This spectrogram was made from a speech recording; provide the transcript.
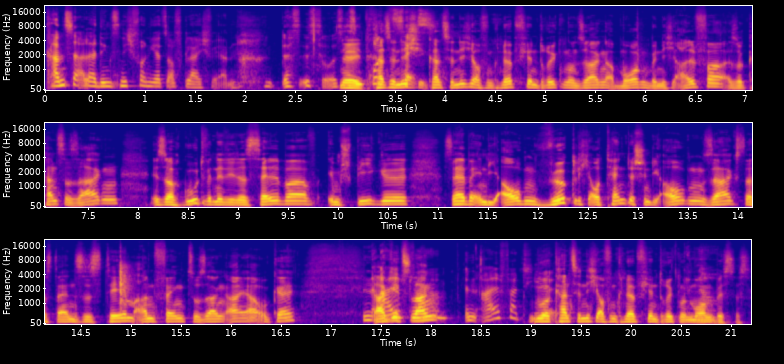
kannst du allerdings nicht von jetzt auf gleich werden. Das ist so. Es nee, ist kannst, du nicht, kannst du nicht auf ein Knöpfchen drücken und sagen, ab morgen bin ich Alpha. Also kannst du sagen, ist auch gut, wenn du dir das selber im Spiegel, selber in die Augen, wirklich authentisch in die Augen sagst, dass dein System anfängt zu sagen, ah ja, okay. Ein da Alpha, geht's lang. Ein Alpha-Tier. Nur kannst du nicht auf ein Knöpfchen drücken und genau. morgen bist es.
